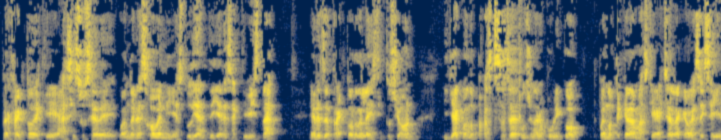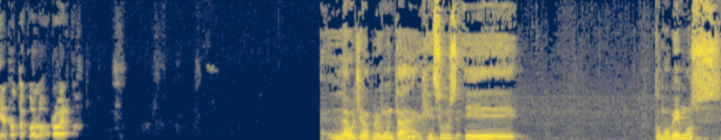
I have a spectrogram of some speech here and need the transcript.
perfecto de que así sucede. Cuando eres joven y estudiante y eres activista, eres detractor de la institución, y ya cuando pasas a ser funcionario público, pues no te queda más que agachar la cabeza y seguir el protocolo, Roberto. La última pregunta, Jesús. Eh, ¿Cómo vemos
